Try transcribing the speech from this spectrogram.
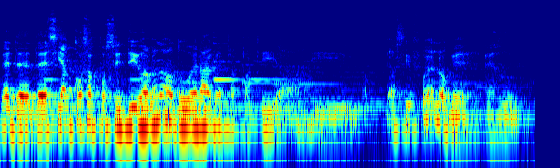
de te, decían cosas positivas, bueno, tú verás que estas pastillas y así fue lo que es duro.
